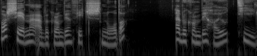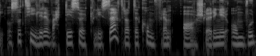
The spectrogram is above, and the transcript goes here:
Hva skjer med Abercrombie Fitch nå, da? Abercrombie har jo tidlig, også tidligere vært i søkelyset etter at det kom frem avsløringer om hvor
